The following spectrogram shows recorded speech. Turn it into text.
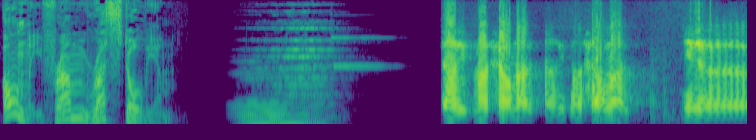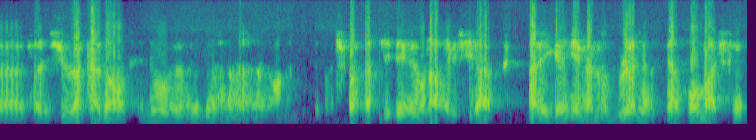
Only from Rust C'est un rythme infernal, c'est un rythme infernal. Et euh, fallait suivre la cadence. Et nous, euh, c'est pas facile et on a réussi à, les gagner. Même à Boulogne, hein, c'était un gros match, c'était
